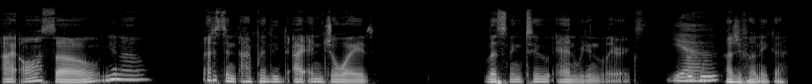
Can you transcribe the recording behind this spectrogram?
I also, you know, I just I really I enjoyed listening to and reading the lyrics. Yeah. Mm-hmm. How'd you feel, Nika?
